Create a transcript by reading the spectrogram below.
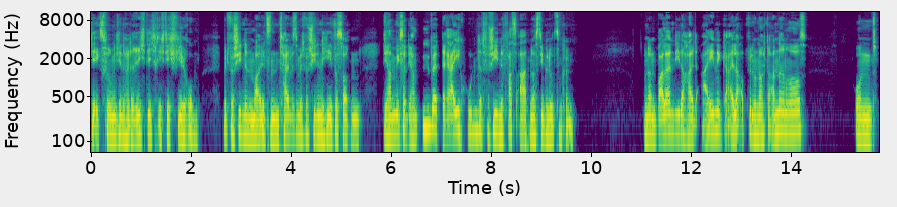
die experimentieren halt richtig, richtig viel rum. Mit verschiedenen Malzen, teilweise mit verschiedenen Hefesorten. Die haben, wie gesagt, die haben über 300 verschiedene Fassarten, was die benutzen können. Und dann ballern die da halt eine geile Abfüllung nach der anderen raus. Und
